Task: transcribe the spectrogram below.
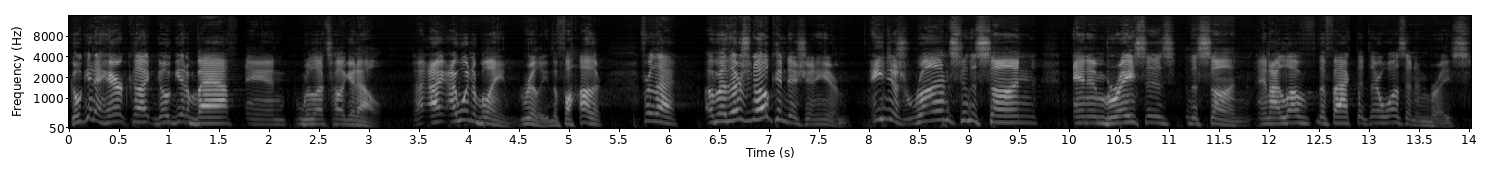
Go get a haircut, go get a bath, and well, let's hug it out. I, I wouldn't have blamed, really, the father for that. Uh, but there's no condition here. He just runs to the son and embraces the son. And I love the fact that there was an embrace.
